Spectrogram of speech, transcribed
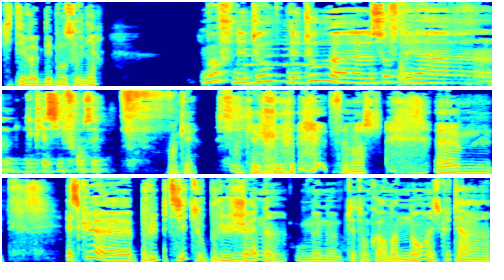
qui t'évoquent des bons souvenirs? Ouf, de tout, de tout, sauf de la des classiques français. Ok, ok, ça marche. Euh, est-ce que euh, plus petite ou plus jeune, ou même peut-être encore maintenant, est-ce que t'as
